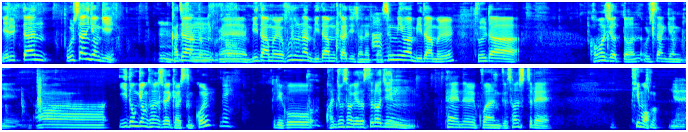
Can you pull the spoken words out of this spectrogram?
일단 울산 경기 음, 가장 경기부터. 예, 미담을 훈훈한 미담까지 전했던 아, 네. 승리와 미담을 둘 다 거머쥐었던 울산 경기. 아, 이동경 선수의 결승골 네. 그리고 관중석에서 쓰러진 팬을 구한 그 선수들의 팀워크. 예.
